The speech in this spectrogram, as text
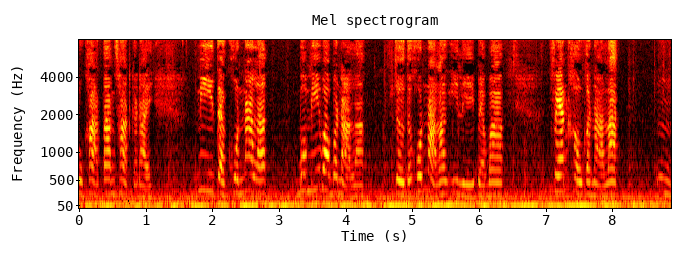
ลูกค้าต่างชาติก็ได้มีแต่คนน่ารักบ่มีว่าบ่น่ารัก เจอแต่คนน่ารักอีหลีแบบว่า แฟนเขาก็น่ารัก อืม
